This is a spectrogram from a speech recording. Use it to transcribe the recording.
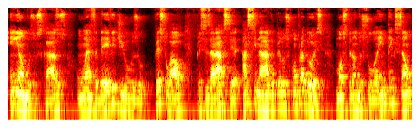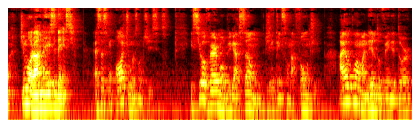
Em ambos os casos, um affidavit de uso pessoal precisará ser assinado pelos compradores, mostrando sua intenção de morar na residência. Essas são ótimas notícias. E se houver uma obrigação de retenção na fonte, há alguma maneira do vendedor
